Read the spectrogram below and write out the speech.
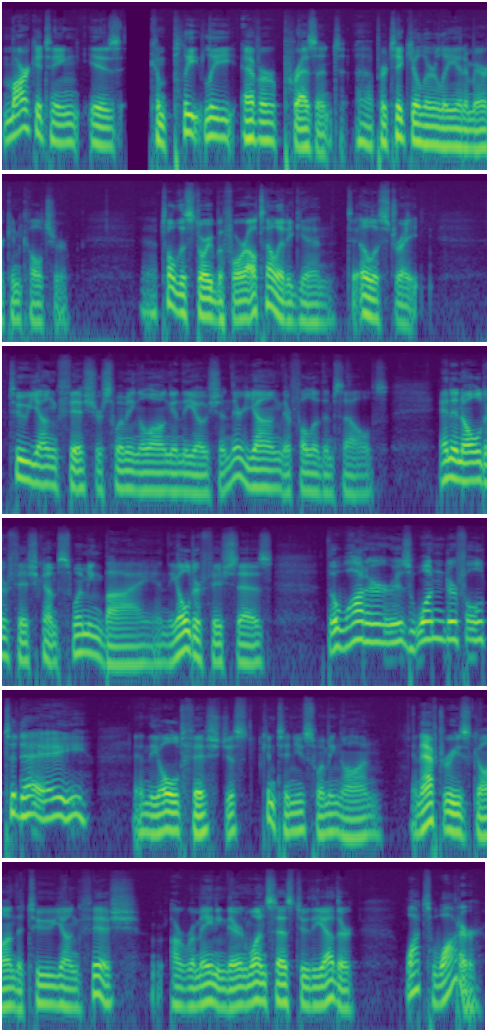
Marketing is completely ever present, uh, particularly in American culture. I've told this story before, I'll tell it again to illustrate. Two young fish are swimming along in the ocean. They're young, they're full of themselves and an older fish comes swimming by, and the older fish says, The water is wonderful today. And the old fish just continues swimming on. And after he's gone, the two young fish are remaining there, and one says to the other, What's water?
